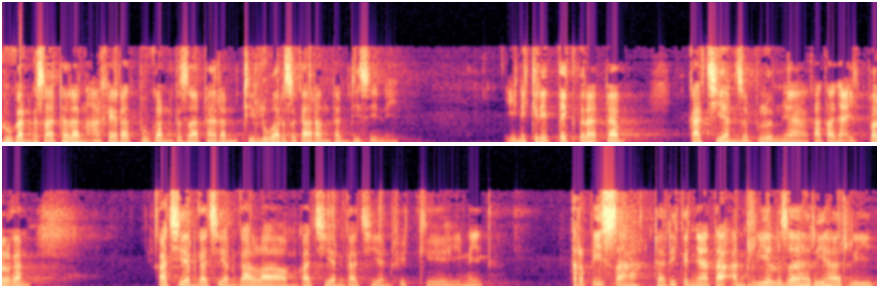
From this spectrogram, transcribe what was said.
Bukan kesadaran akhirat, bukan kesadaran di luar sekarang dan di sini. Ini kritik terhadap kajian sebelumnya. Katanya Iqbal kan kajian-kajian kalam, kajian-kajian fikih ini terpisah dari kenyataan real sehari-hari.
